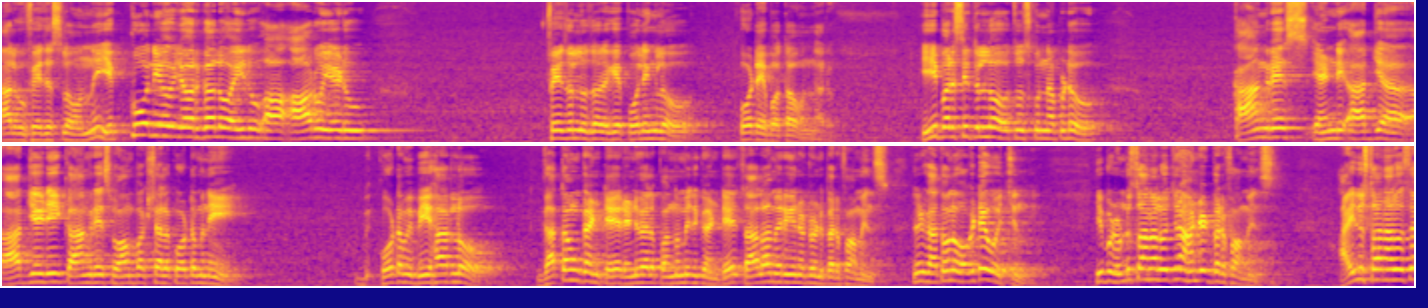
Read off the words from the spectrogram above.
నాలుగు ఫేజెస్లో ఉంది ఎక్కువ నియోజకవర్గాలు ఐదు ఆరు ఏడు ఫేజుల్లో జరిగే పోలింగ్లో ఓటైపోతూ ఉన్నారు. ఈ పరిస్థితుల్లో చూసుకున్నప్పుడు కాంగ్రెస్ ఎన్డి ఆర్జే ఆర్జేడీ కాంగ్రెస్ వామపక్షాల కూటమిని కూటమి బీహార్లో గతం కంటే రెండు వేల పంతొమ్మిది కంటే చాలా మెరుగైనటువంటి పెర్ఫార్మెన్స్. ఎందుకంటే గతంలో ఒకటే వచ్చింది. ఇప్పుడు రెండు స్థానాలు వచ్చినా హండ్రెడ్ పెర్ఫార్మెన్స్. ఐదు స్థానాలు వస్తే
